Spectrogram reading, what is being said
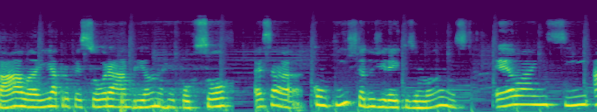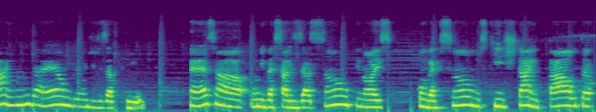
fala e a professora Adriana reforçou, essa conquista dos direitos humanos, ela em si ainda é um grande desafio. Essa universalização que nós conversamos, que está em pauta,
